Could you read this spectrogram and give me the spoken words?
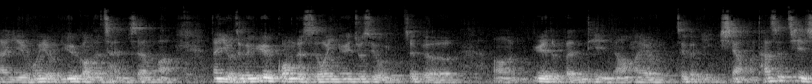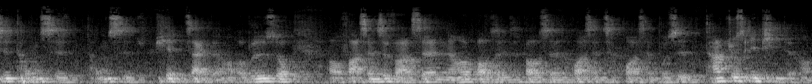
那也会有月光的产生嘛？那有这个月光的时候，因为就是有这个呃月的本体，然后还有这个影像嘛，它是其实同时同时现在的哈，而不是说哦法身是法身，然后报身是报身，化身是化身，不是，它就是一体的哈，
